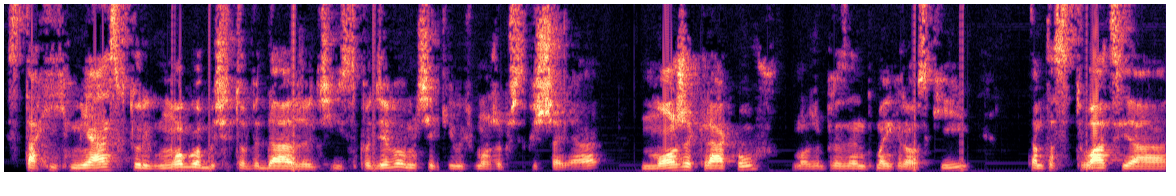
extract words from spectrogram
z takich miast, w których mogłoby się to wydarzyć i spodziewałbym się jakiegoś może przyspieszenia, może Kraków, może prezydent Majchrowski. Tam ta sytuacja,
